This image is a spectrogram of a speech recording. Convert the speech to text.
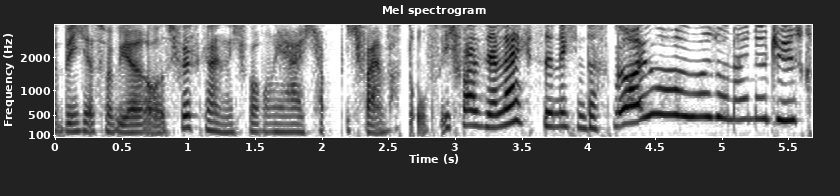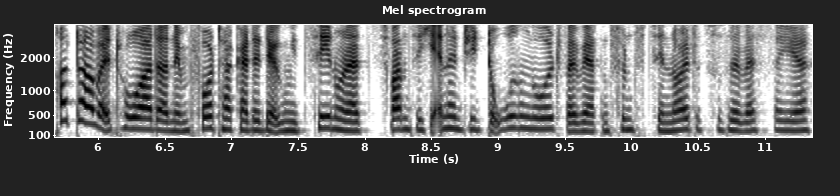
da bin ich erstmal wieder raus. Ich weiß gar nicht warum. Ja, ich, hab, ich war einfach doof. Ich war sehr leichtsinnig und dachte mir, oh, ja, so ein Energy ist gerade da. Weil Thor an dem Vortag hatte der irgendwie 10 oder 20 Energy-Dosen geholt, weil wir hatten 15 Leute zu Silvester hier.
